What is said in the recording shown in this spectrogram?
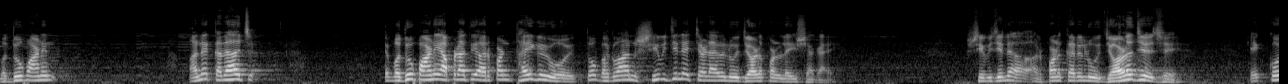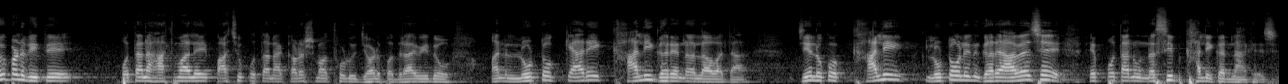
બધું પાણી અને કદાચ એ બધું પાણી આપણાથી અર્પણ થઈ ગયું હોય તો ભગવાન શિવજીને ચડાવેલું જળ પણ લઈ શકાય. શિવજીને અર્પણ કરેલું જળ જે છે, એ કોઈ પણ રીતે પોતાના હાથમાં લઈ પાછું પોતાના કળશમાં થોડું જળ પધરાવી દો અને લોટો ક્યારેય ખાલી ઘરે ન લાવતા. જે લોકો ખાલી લોટો લઈને ઘરે આવે છે, એ પોતાનું નસીબ ખાલી કરી નાખે છે.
